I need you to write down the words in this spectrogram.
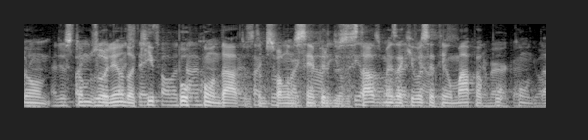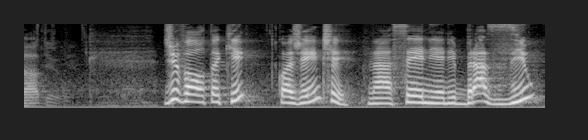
Bom, estamos olhando aqui por condados, estamos falando sempre dos estados, mas aqui você tem o um mapa por condado. De volta aqui com a gente na CNN Brasil,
